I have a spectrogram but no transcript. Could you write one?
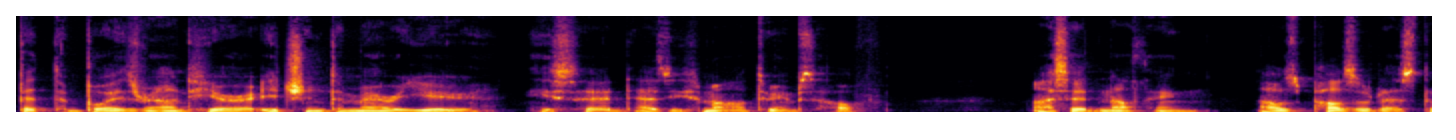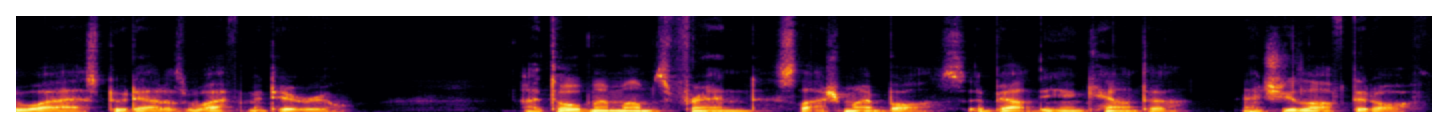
Bet the boys round here are itching to marry you, he said as he smiled to himself. I said nothing. I was puzzled as to why I stood out as wife material. I told my mum's friend slash my boss about the encounter, and she laughed it off.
